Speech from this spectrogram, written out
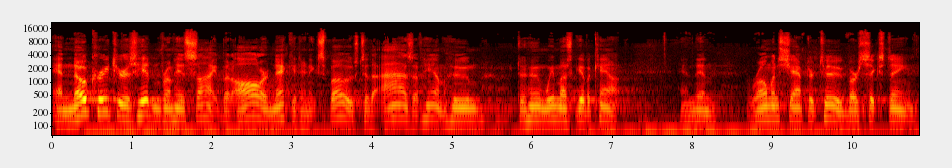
And no creature is hidden from his sight, but all are naked and exposed to the eyes of him whom, to whom we must give account. And then Romans chapter 2, verse 16.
